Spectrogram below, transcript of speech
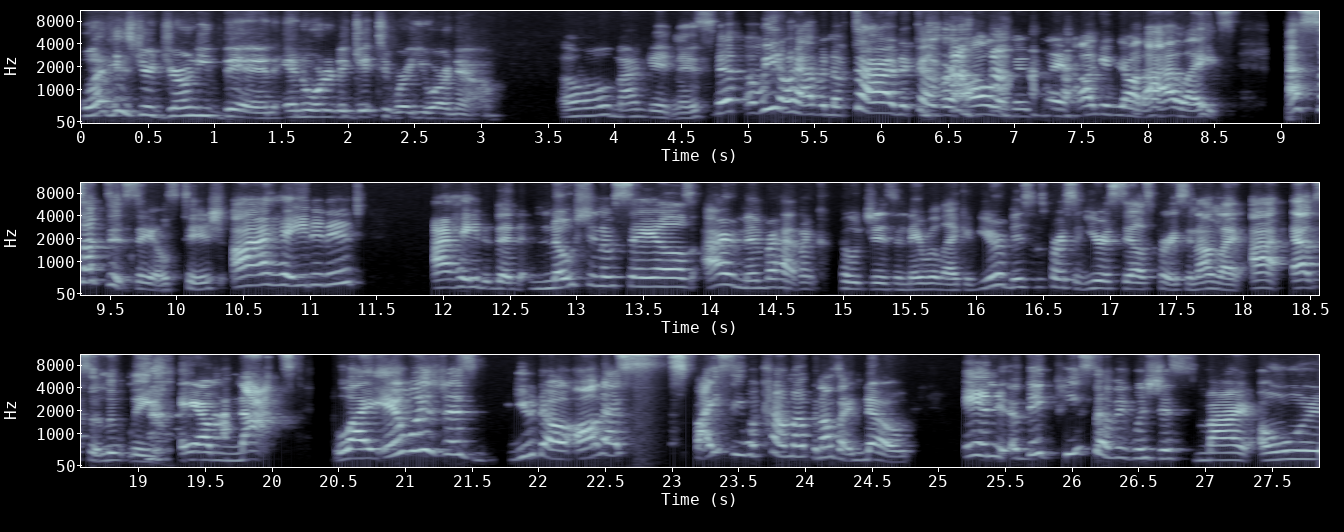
What has your journey been in order to get to where you are now? Oh my goodness. we don't have enough time to cover all of it. But I'll give y'all the highlights. I sucked at sales, Tish. I hated it. I hated the notion of sales. I remember having coaches and they were like, if you're a business person, you're a salesperson. I'm like, I absolutely am not. Like it was just, you know, all that spicy would come up and I was like, no. And a big piece of it was just my own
